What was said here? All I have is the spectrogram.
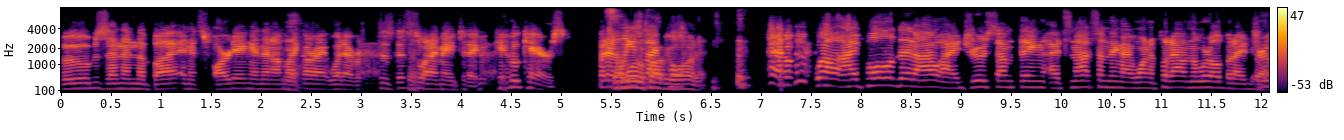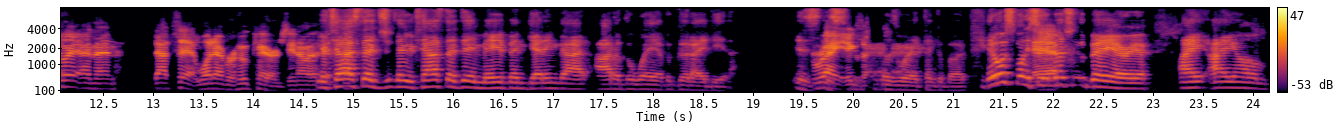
boobs and then the butt and it's farting, and then I'm Yeah. like, all right, whatever. This, this is what I made today. Who, who cares? But at someone least I pulled, it. well, I pulled it out. I drew something. It's not something I want to put out in the world, but I drew it, and then that's it. Whatever. Who cares? You know. Your task that your task that day may have been getting that out of the way of a good idea. Is Right, is, exactly. is the way I think about it. You know what's funny? So Yeah. you mentioned the Bay Area. I I um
